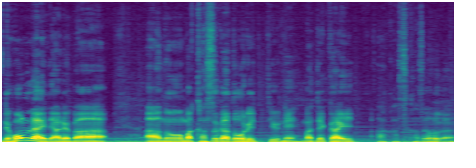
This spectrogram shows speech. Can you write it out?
で、本来であれば、あの、まあ、春日通りっていうね、まあ、でかい、あ、春日通りだ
